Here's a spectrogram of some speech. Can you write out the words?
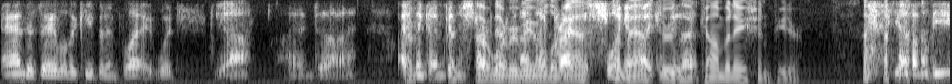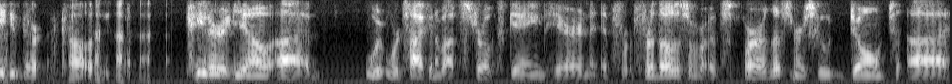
and is able to keep it in play, which yeah, I'd. Uh, I think I'm going to start. I've never been able to, mas- to master that, that combination, Peter. yeah, me either, Colin. Peter, you know, uh, we're talking about strokes gained here, and for, for those of our, for our listeners who don't uh,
